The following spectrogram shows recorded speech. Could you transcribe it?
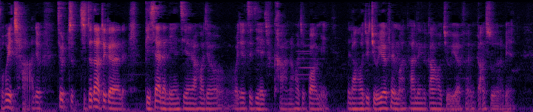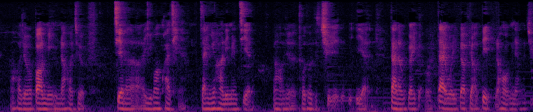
不会查，就就只只知道这个比赛的连接，然后就我就自己也去看，然后就报名，然后就九月份嘛，他那个刚好九月份甘肃那边，然后就报名，然后就借了一万块钱，在银行里面借的，然后就偷偷的去，也带了个一个带我一个表弟，然后我们两个去，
